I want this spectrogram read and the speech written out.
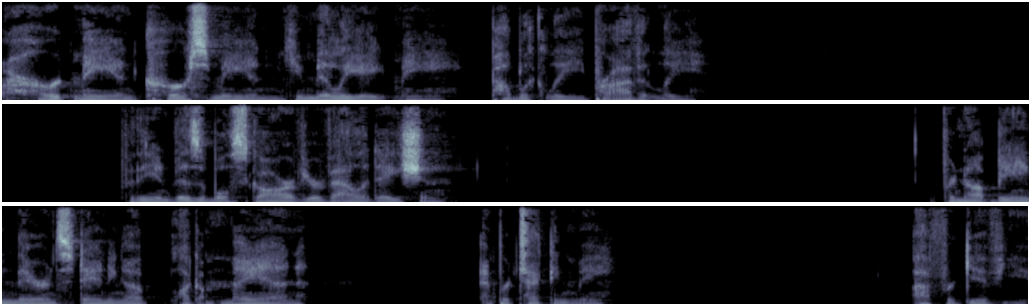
hurt me and curse me and humiliate me publicly, privately, for the invisible scar of your validation. for not being there and standing up like a man and protecting me. I forgive you.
